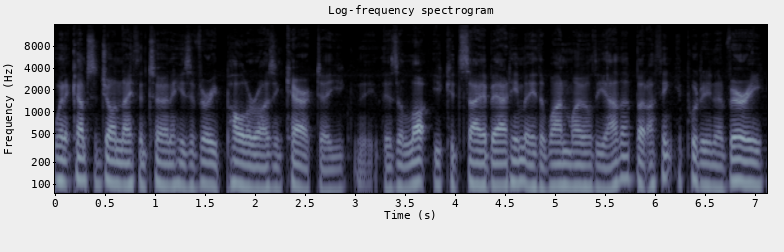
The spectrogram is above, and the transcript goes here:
when it comes to John Nathan Turner, he's a very polarizing character. You, there's a lot you could say about him, either one way or the other. But I think you put it in a very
